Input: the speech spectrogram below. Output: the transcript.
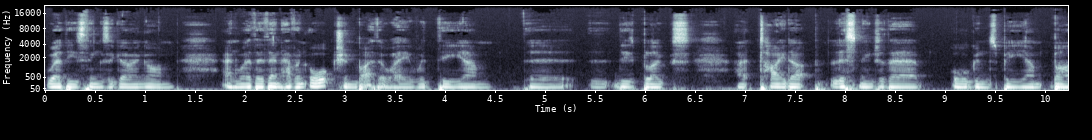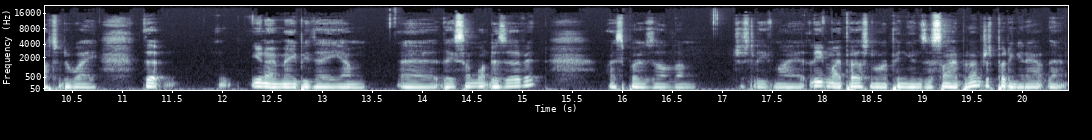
where these things are going on, and where they then have an auction, by the way, with the um, the, these blokes uh, tied up, listening to their organs be um, bartered away. That you know maybe they um, uh, they somewhat deserve it. I suppose I'll um, just leave my leave my personal opinions aside, but I'm just putting it out there.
